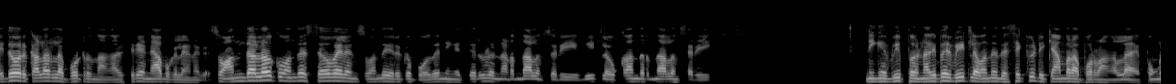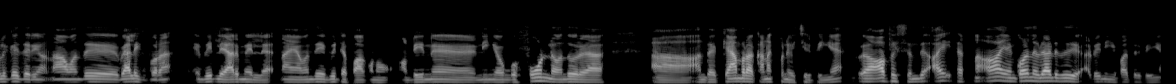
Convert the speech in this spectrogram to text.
ஏதோ ஒரு கலர்ல போட்டிருந்தாங்க. அது சரியா ஞாபகம் இல்லை எனக்கு. ஸோ அந்த அளவுக்கு வந்து சர்வைலன்ஸ் வந்து இருக்க போது. நீங்க தெருவில் நடந்தாலும் சரி, வீட்டில் உட்காந்துருந்தாலும் சரி. நீங்க இப்போ நிறைய பேர் வீட்டில் வந்து இந்த செக்யூரிட்டி கேமரா போடுறாங்கல்ல. இப்ப உங்களுக்கே தெரியும். நான் வந்து வேலைக்கு போறேன். என் வீட்ல யாருமே இல்லை நான் வந்து என் பார்க்கணும் அப்படின்னு நீங்க உங்க ஃபோன்ல வந்து ஒரு அந்த கேமரா கனெக்ட் பண்ணி வச்சிருப்பீங்க. ஆஃபீஸ்லேருந்து ஆய் தட்டினா ஆ என் குழந்தை விளையாடுது" அப்படின்னு நீங்கள் பார்த்துருப்பீங்க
